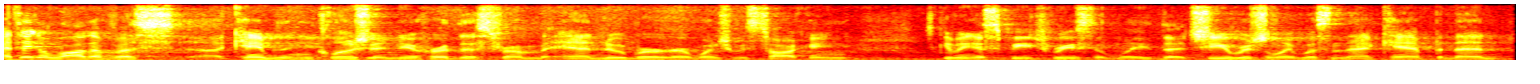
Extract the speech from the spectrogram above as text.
I think a lot of us uh, came to the conclusion, you heard this from Anne Neuberger when she was talking, she was giving a speech recently, that she originally was in that camp and then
